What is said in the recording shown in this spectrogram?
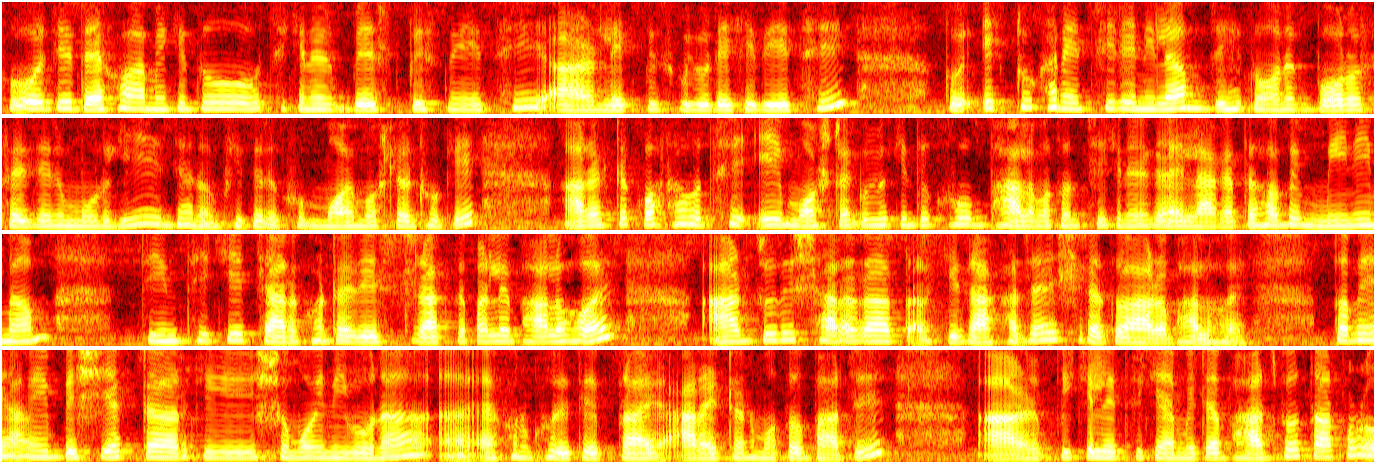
তো ওই যে দেখো, আমি কিন্তু চিকেনের বেস্ট পিস নিয়েছি আর লেগ পিসগুলো রেখে দিয়েছি। তো একটুখানি চিড়ে নিলাম, যেহেতু অনেক বড় সাইজের মুরগি, যেন ভিতরে খুব ময় মশলা ঢোকে। আর একটা কথা হচ্ছে, এই মশলাগুলো কিন্তু খুব ভালো মতন চিকেনের গায়ে লাগাতে হবে। মিনিমাম তিন থেকে চার ঘণ্টা রেস্ট রাখতে পারলে ভালো হয়। আর যদি সারা রাত আর কি রাখা যায়, সেটা তো আরও ভালো হয়। তবে আমি বেশি একটা আর কি সময় নিব না। এখন ঘড়িতে প্রায় আড়াইটার মতো বাজে। আর বিকেলের দিকে আমি এটা ভাজবো, তারপরও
